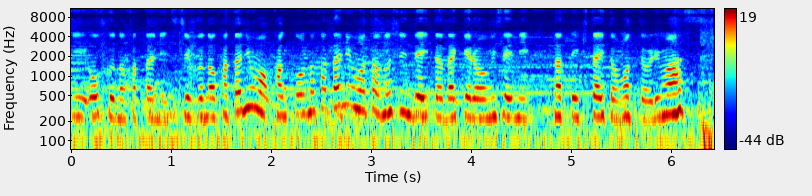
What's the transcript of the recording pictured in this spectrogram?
き多くの方に秩父の方にも観光の方にも楽しんでいただけるお店になっていきたいと思っております。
